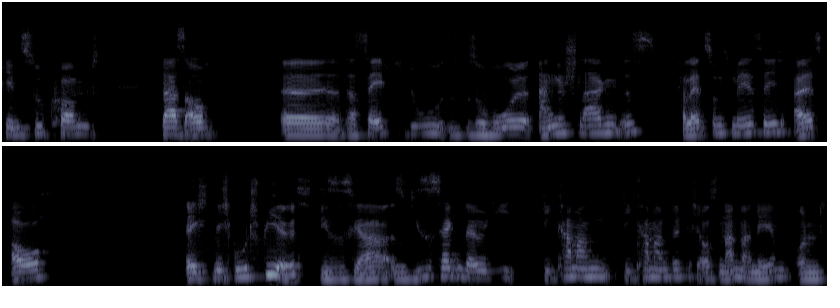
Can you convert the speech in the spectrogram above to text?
Hinzu kommt, dass auch äh, das Safety-Duo sowohl angeschlagen ist, verletzungsmäßig, als auch echt nicht gut spielt dieses Jahr. Also diese Secondary, die, die kann man, die kann man wirklich auseinandernehmen. Und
